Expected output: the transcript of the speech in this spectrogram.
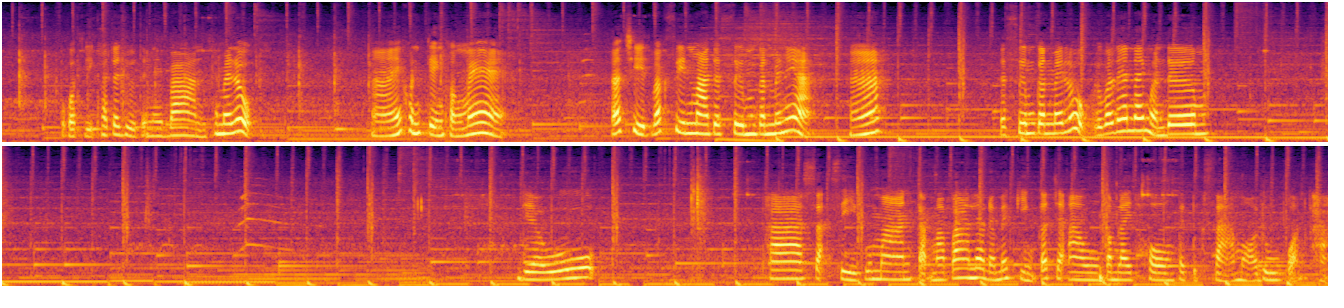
ๆ ปกติเขาจะอยู่แต่ในบ้านใช่ไหมลูกไหนคนเก่งของแม่ แล้วฉีดวัคซีนมาจะซึมกันไหมเนี่ยฮะจะซึมกันไหมลูก หรือว่าเล่นได้เหมือนเดิม เดี๋ยว พาสสีกุมารกลับมาบ้านแล้วเดี๋ยวแม่กิ่งก็จะเอากำไรทองไปปรึกษาหมอดูก่อนค่ะ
